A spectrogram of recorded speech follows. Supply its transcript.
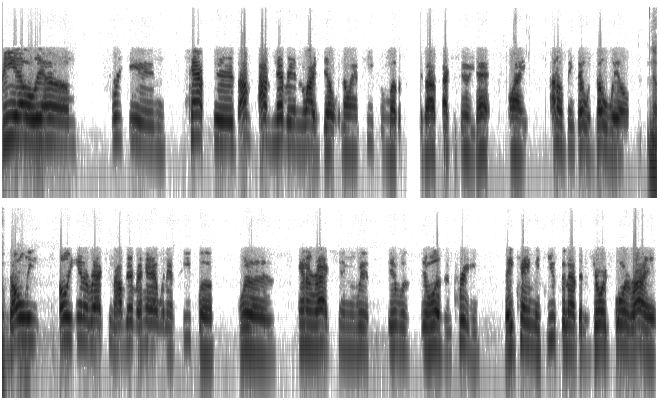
BLM freaking chapters. I've I've never in life dealt with no Antifa motherfuckers. I, I can tell you that. Like, I don't think that would go well. No. Nope. The only only interaction I've ever had with Antifa was interaction with it was it wasn't pretty. They came to Houston after the George Floyd riot.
